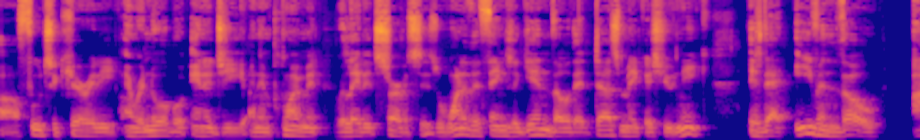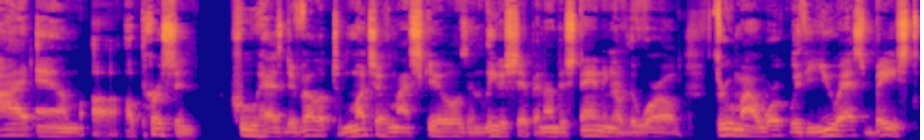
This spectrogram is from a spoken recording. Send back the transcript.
uh, food security and renewable energy and employment related services. One of the things, again, though, that does make us unique is that even though I am uh, a person who has developed much of my skills and leadership and understanding of the world through my work with US based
